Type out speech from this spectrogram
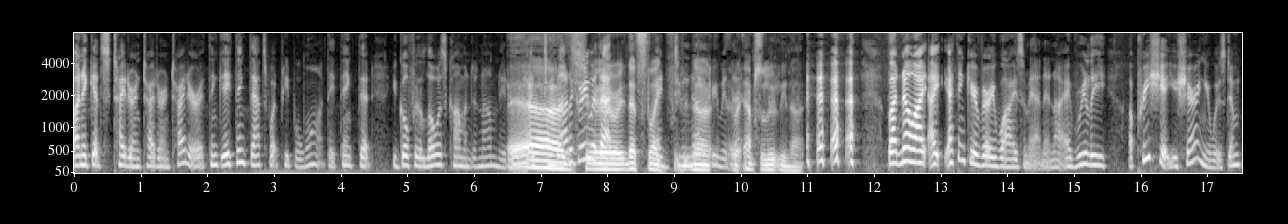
and it gets tighter and tighter and tighter. I think they think that's what people want. They think that you go for the lowest common denominator. I do not agree with that. uh, That's like I do not no, agree with that. Absolutely not. But no, I, I, I think you're a very wise man, and I really appreciate you sharing your wisdom.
